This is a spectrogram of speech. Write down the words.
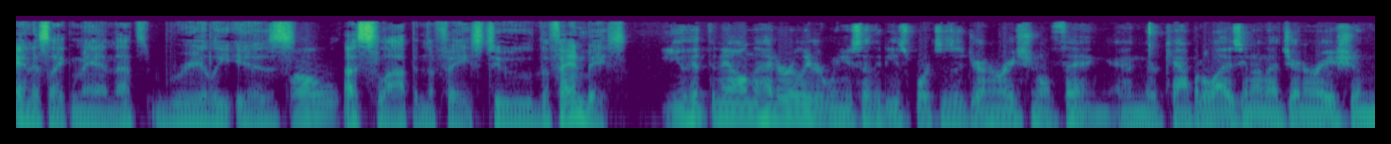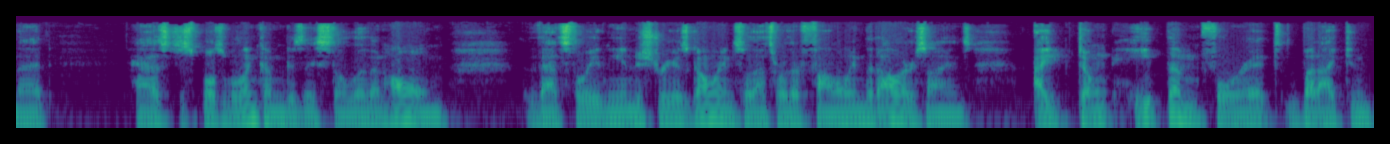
And it's like, man, that really is Well- a slap in the face to the fan base. You hit the nail on the head earlier when you said that esports is a generational thing and they're capitalizing on that generation that has disposable income because they still live at home. That's the way the industry is going, so that's where they're following the dollar signs. I don't hate them for it, but I can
